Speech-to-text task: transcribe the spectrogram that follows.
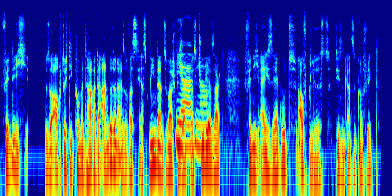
finde ich so auch durch die Kommentare der anderen, also was Jasmin dann zum Beispiel ja, sagt, was genau. Julia sagt, finde ich eigentlich sehr gut aufgelöst, diesen ganzen Konflikt.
